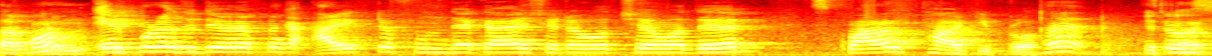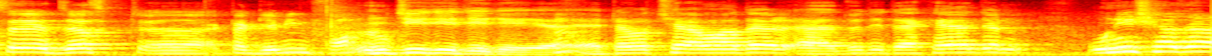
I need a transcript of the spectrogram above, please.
তারপর? এরপরে যদি আমি আপনাকে আরেকটা ফোন দেখাই সেটা হচ্ছে আমাদের স্পার্ক থার্টি প্রো হ্যাঁ? এটা হচ্ছে জাস্ট একটা গেমিং ফোন জি জি জি জি। এটা হচ্ছে আমাদের যদি দেখেন যে উনিশ হাজার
